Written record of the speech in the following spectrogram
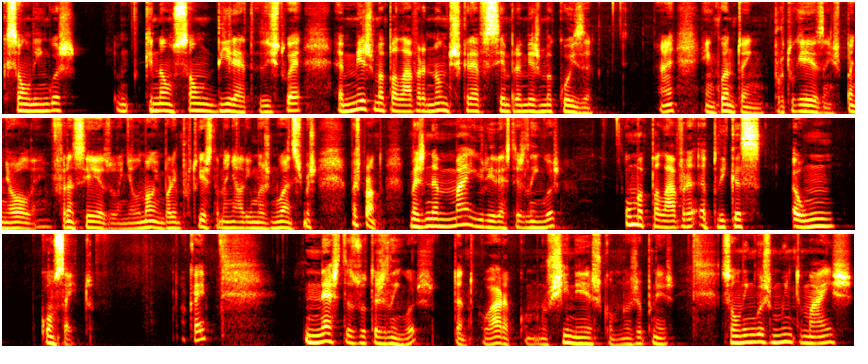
que são línguas que não são diretas, isto é, a mesma palavra não descreve sempre a mesma coisa. É? Enquanto em português, em espanhol, em francês ou em alemão, embora em português também há ali umas nuances, mas, mas pronto. Mas na maioria destas línguas, uma palavra aplica-se a um conceito. Ok? Nestas outras línguas, tanto no árabe como no chinês, como no japonês, são línguas muito mais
